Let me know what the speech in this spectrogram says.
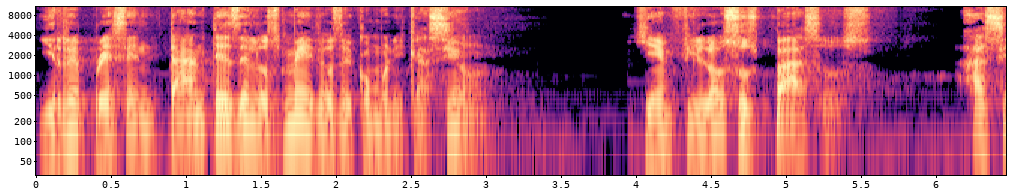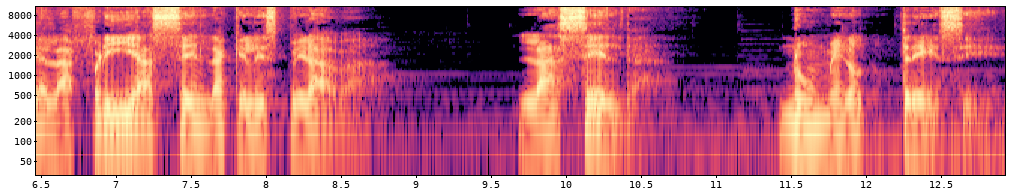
y representantes de los medios de comunicación, y enfiló sus pasos hacia la fría celda que le esperaba, la celda número 13.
